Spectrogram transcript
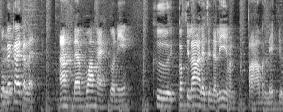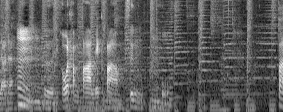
ตัวใกล้ๆกันแหละ อะแบมว่าไงตัวนี้ คือก็ซิล่าเลเจนดารี่มันตามันเล็กอยู่แล้วนะอืมอืมเออนี่เขาก็ทำตาเล็กตาม ซึ่งอืมโหตา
